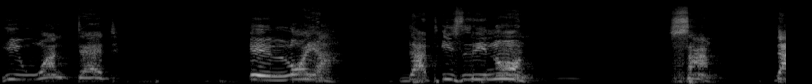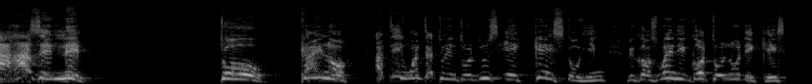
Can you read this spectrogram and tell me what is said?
He wanted a lawyer that is renowned, son, that has a name to kind of I think he wanted to introduce a case to him because when he got to know the case,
